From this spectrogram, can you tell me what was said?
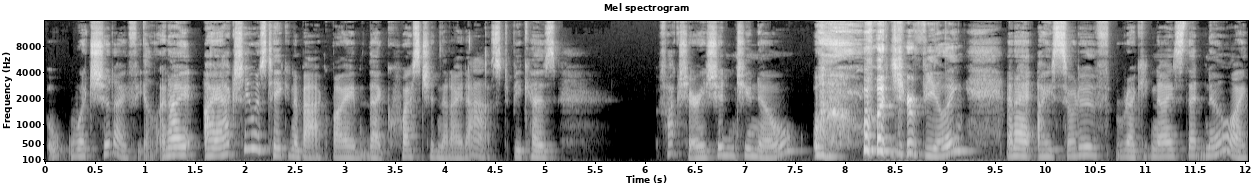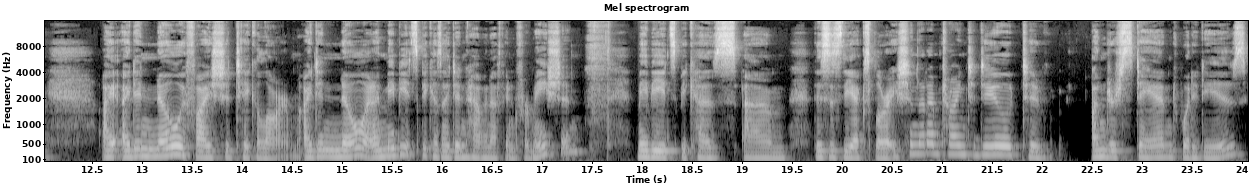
what should I feel? And I, I actually was taken aback by that question that I'd asked because fuck Sherry, shouldn't you know what you're feeling? And I, I sort of recognized that no, I I, I didn't know if I should take alarm. I didn't know, and maybe it's because I didn't have enough information. Maybe it's because um, this is the exploration that I'm trying to do to understand what it is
